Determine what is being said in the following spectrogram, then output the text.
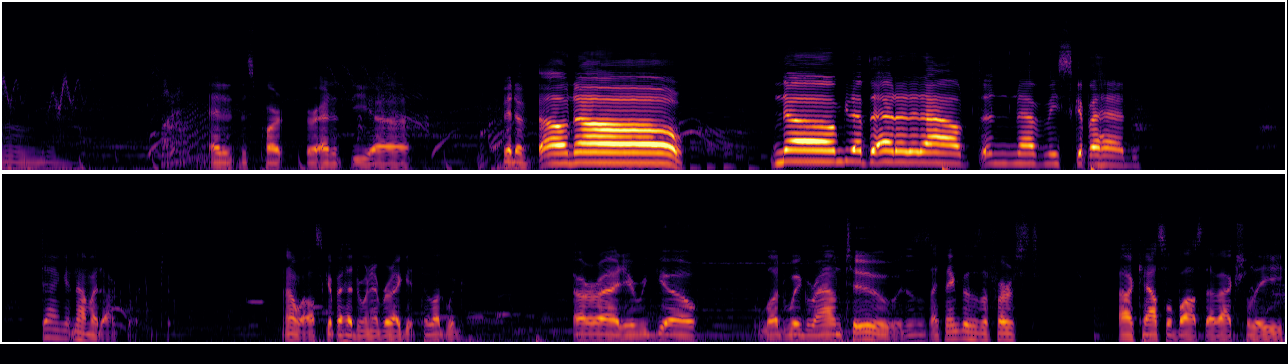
no. Edit this part, or edit the, uh, bit of- Oh no! No, I'm gonna have to edit it out and have me skip ahead. Dang it, now my dog's barking. Oh well, I'll skip ahead whenever I get to Ludwig. Alright, here we go. Ludwig round two. This is, I think this is the first uh, castle boss that I've actually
